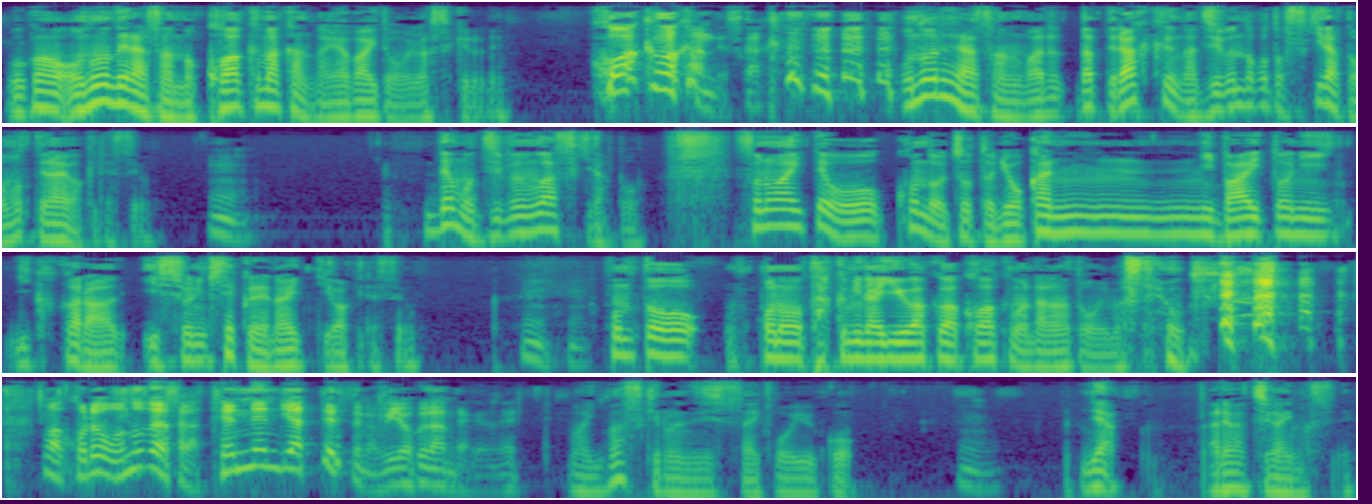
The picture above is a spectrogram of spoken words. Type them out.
僕は小野寺さんの小悪魔感がやばいと思いましたけどね。小悪魔感ですか？小野寺さんは、だってラックンが自分のこと好きだと思ってないわけですよ。うん。でも自分は好きだと。その相手を今度ちょっと旅館にバイトに行くから一緒に来てくれないっていうわけですよ。うんうん。本当、この巧みな誘惑は小悪魔だなと思いましたよ。まあこれを小野寺さんが天然でやってるっていうのが魅力なんだけどね。まあいますけどね、実際こういう子。うん。いや、あれは違いますね。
